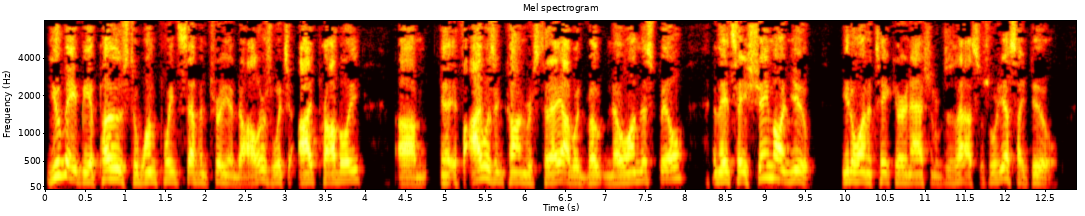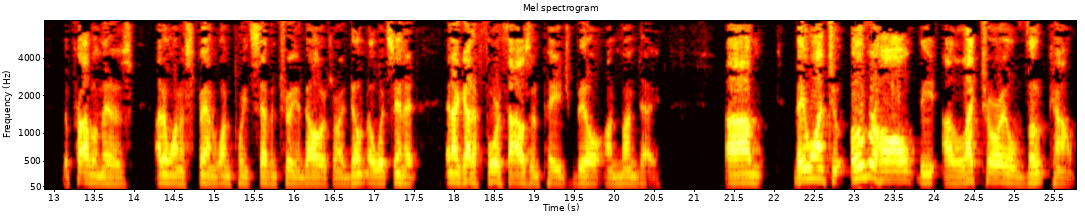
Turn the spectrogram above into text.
you may be opposed to $1.7 trillion, which I probably, um, if I was in Congress today, I would vote no on this bill. And they'd say, shame on you. You don't want to take care of national disasters. Well, yes, I do. The problem is I don't want to spend $1.7 trillion when I don't know what's in it. And I got a 4,000 page bill on Monday. Um, they want to overhaul the electoral vote count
